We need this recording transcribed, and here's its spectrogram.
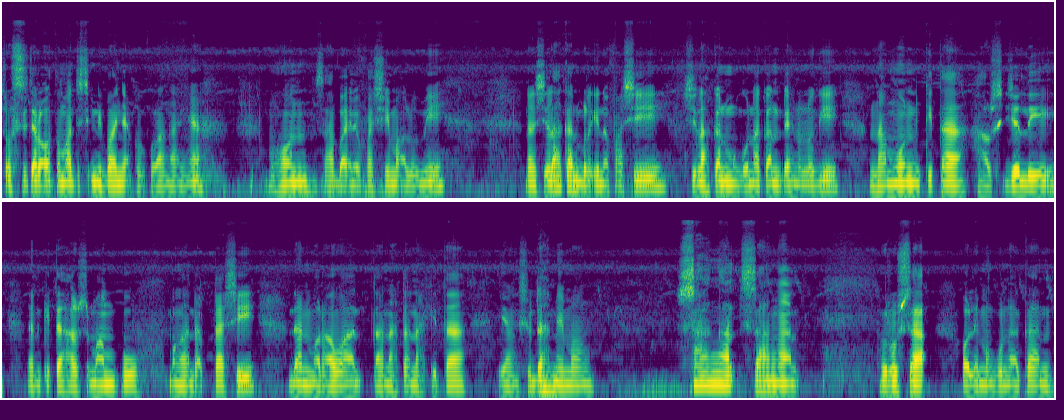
so secara otomatis ini banyak kekurangannya mohon sahabat inovasi maklumi dan silahkan berinovasi, silahkan menggunakan teknologi, namun kita harus jeli dan kita harus mampu mengadaptasi dan merawat tanah-tanah kita yang sudah memang sangat-sangat rusak oleh menggunakan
